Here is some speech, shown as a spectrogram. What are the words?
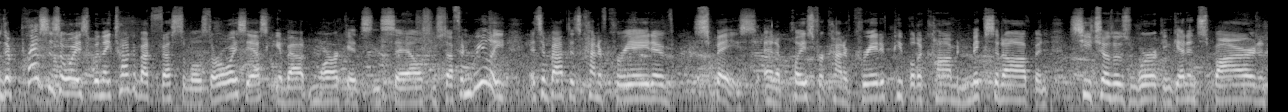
the press is always, when they talk about festivals, they're always asking about markets and sales and stuff. And really, it's about this kind of creative space and a place for kind of creative people to come and mix it up and see each other's work and get inspired. And,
